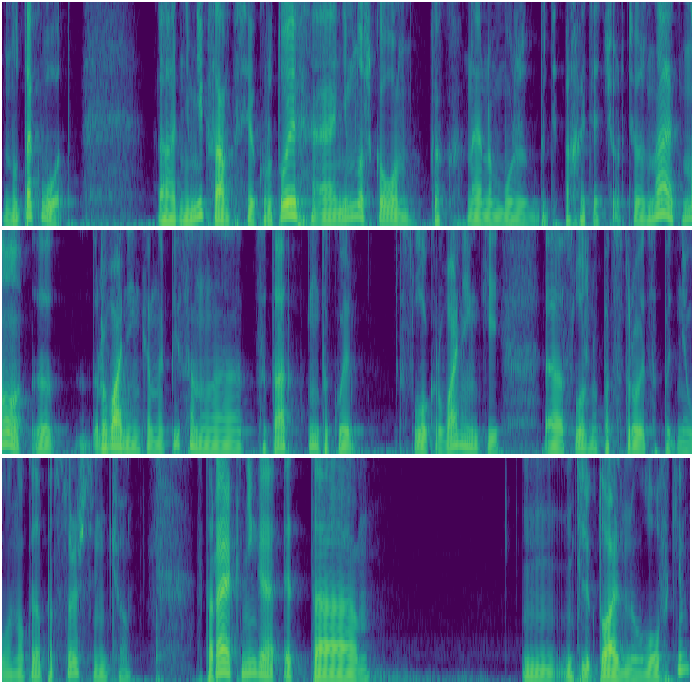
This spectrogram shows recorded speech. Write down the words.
Ну так вот, а, дневник сам по себе крутой. Э, немножко он, как, наверное, может быть, а хотя черт его знает, но э, рваненько написано, цитат, ну такой слог рваненький, э, сложно подстроиться под него, но когда подстроишься, ничего. Вторая книга — это «Интеллектуальные уловки».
